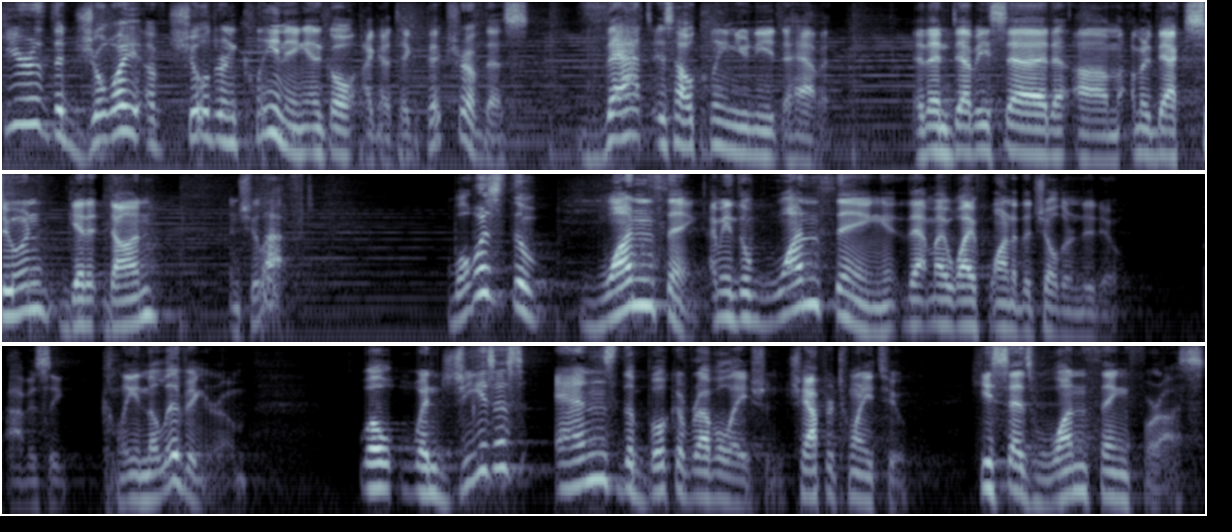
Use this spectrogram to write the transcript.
hear the joy of children cleaning, and go, I got to take a picture of this. That is how clean you need to have it. And then Debbie said, um, I'm going to be back soon, get it done. And she left. What was the one thing, I mean, the one thing that my wife wanted the children to do? Obviously, clean the living room. Well, when Jesus ends the book of Revelation, chapter 22, he says one thing for us.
